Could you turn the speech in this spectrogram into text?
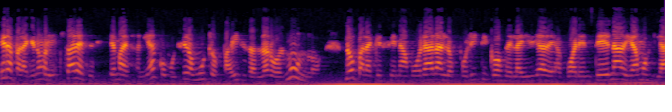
era para que no colapsara ese sistema de sanidad como hicieron muchos países a lo largo del mundo, no para que se enamoraran los políticos de la idea de la cuarentena, digamos, y la,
